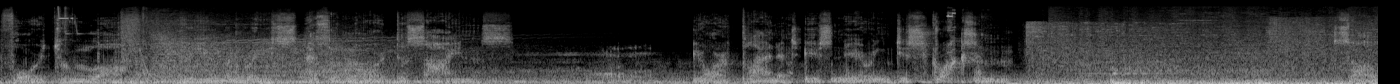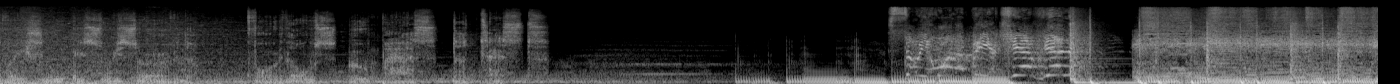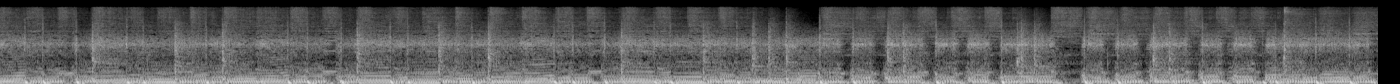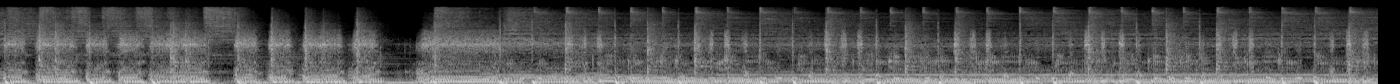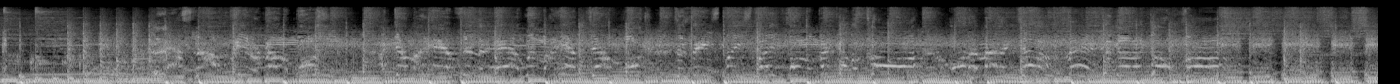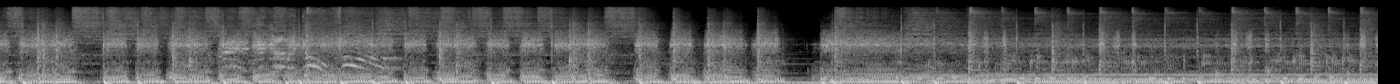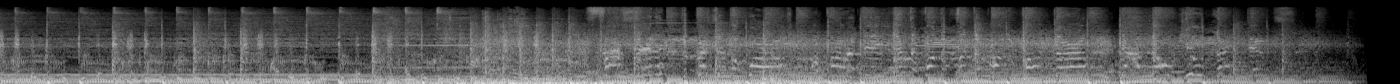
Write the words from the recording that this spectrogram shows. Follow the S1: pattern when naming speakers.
S1: For too long, the human race has ignored the signs. Your planet is nearing destruction. Salvation is reserved for those who pass.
